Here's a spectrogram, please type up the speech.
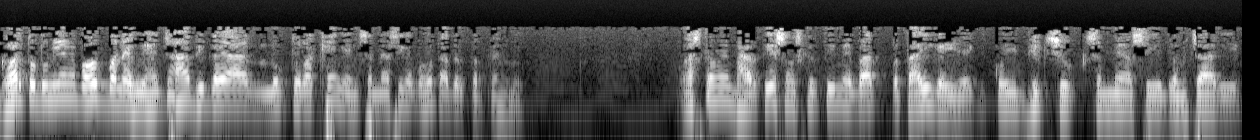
घर तो दुनिया में बहुत बने हुए हैं, जहाँ भी गया, लोग तो रखेंगे ही, सन्यासी का बहुत आदर करते हैं लोग। वास्तव में भारतीय संस्कृति में बात बताई गई है कि कोई भिक्षुक, सन्यासी, ब्रह्मचारी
